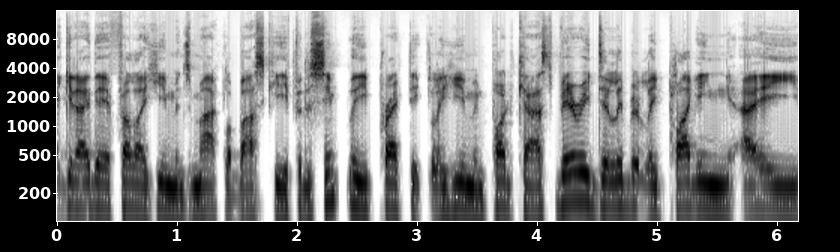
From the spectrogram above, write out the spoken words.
Hey, g'day there, fellow humans. Mark LeBusque here for the Simply Practically Human podcast. Very deliberately plugging a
